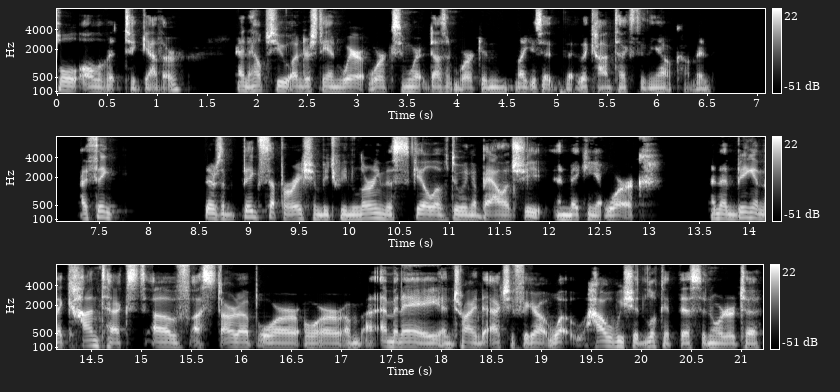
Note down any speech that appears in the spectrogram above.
pull all of it together and helps you understand where it works and where it doesn't work and like you said the, the context and the outcome. And I think there's a big separation between learning the skill of doing a balance sheet and making it work and then being in the context of a startup or or um, M&A and trying to actually figure out what how we should look at this in order to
